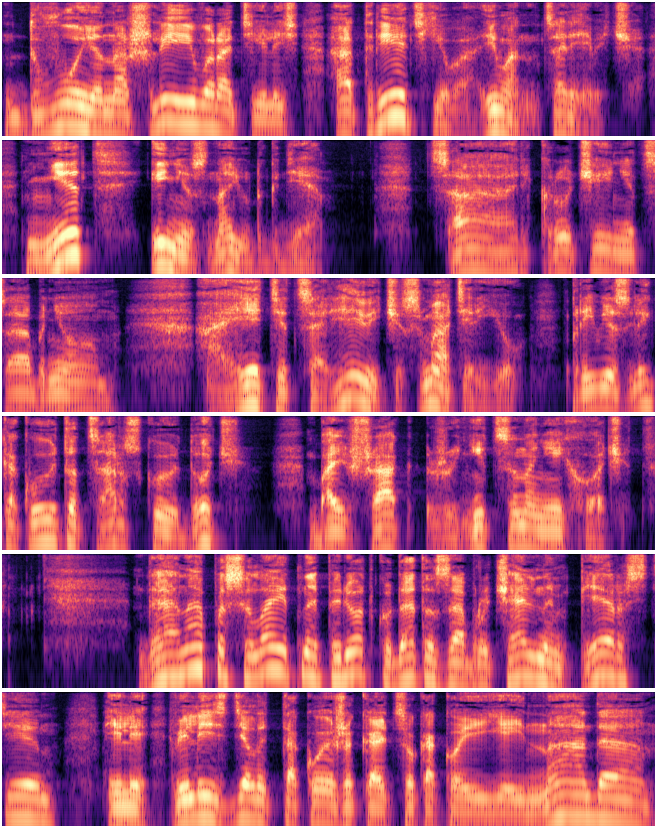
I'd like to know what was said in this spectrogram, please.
двое нашли и воротились, а третьего, Ивана Царевича, нет и не знают где. Царь кручинится об нем, а эти царевичи с матерью привезли какую-то царскую дочь. Большак жениться на ней хочет. Да она посылает наперед куда-то за обручальным перстием или вели сделать такое же кольцо, какое ей надо.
